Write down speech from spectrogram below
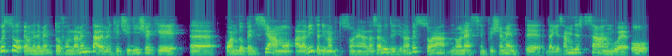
Questo è un elemento fondamentale perché ci dice che eh, quando pensiamo alla vita di una persona e alla salute di una persona non è semplicemente dagli esami del sangue o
